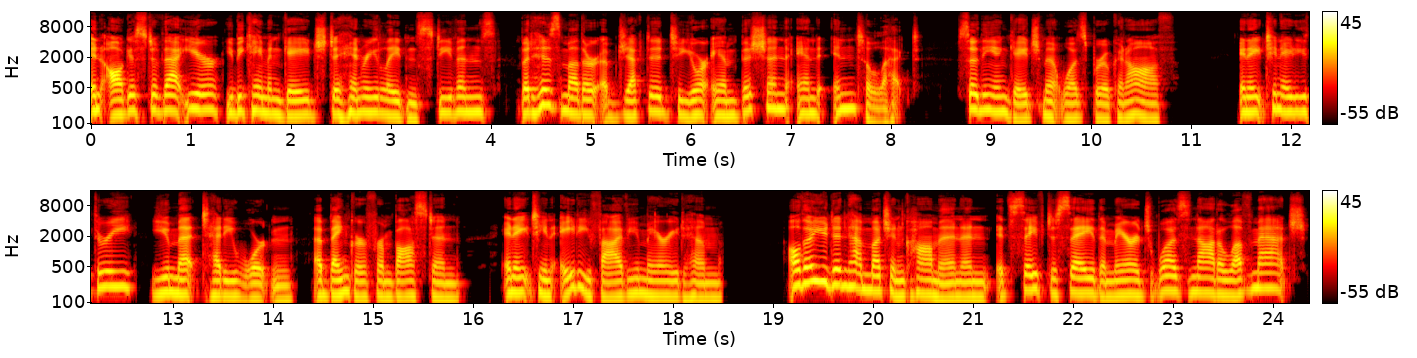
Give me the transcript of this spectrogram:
In August of that year, you became engaged to Henry Leyden Stevens, but his mother objected to your ambition and intellect so the engagement was broken off. In 1883, you met Teddy Wharton, a banker from Boston. In 1885, you married him. Although you didn't have much in common, and it's safe to say the marriage was not a love match,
